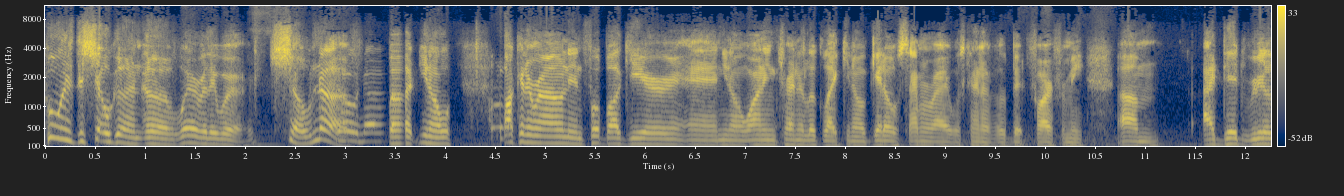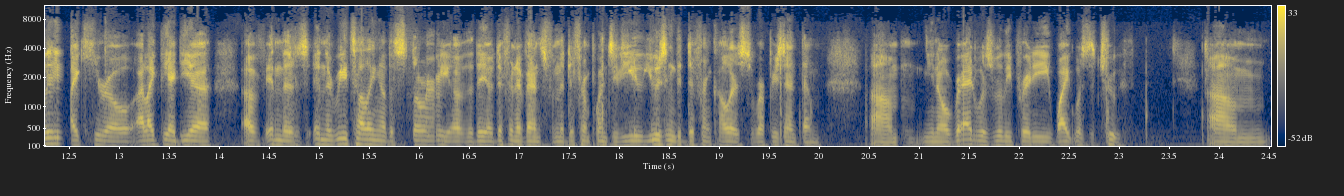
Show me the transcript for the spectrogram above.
Who is the shogun of wherever they were? Sho'nuff. But you know, walking around in football gear and you know wanting trying to look like you know ghetto samurai was kind of a bit far for me. Um, I did really like Hero. I like the idea of in the in the retelling of the story of the day of different events from the different points of view, using the different colors to represent them. Um, you know, red was really pretty, white was the truth. Um,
